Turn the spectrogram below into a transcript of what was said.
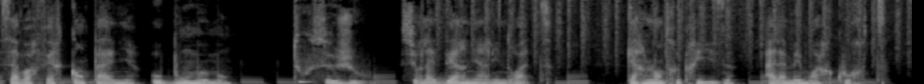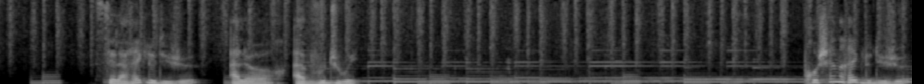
savoir faire campagne au bon moment. Tout se joue sur la dernière ligne droite, car l'entreprise a la mémoire courte. C'est la règle du jeu, alors à vous de jouer. Prochaine règle du jeu,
